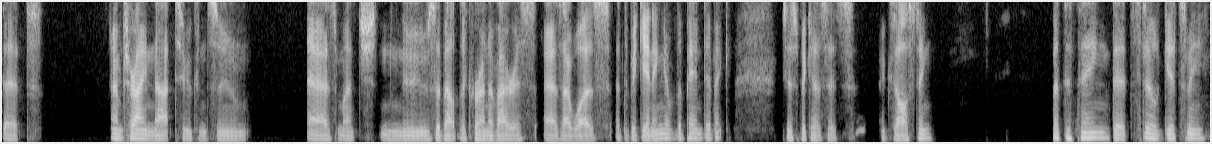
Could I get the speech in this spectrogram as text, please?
that I'm trying not to consume as much news about the coronavirus as I was at the beginning of the pandemic, just because it's exhausting. But the thing that still gets me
